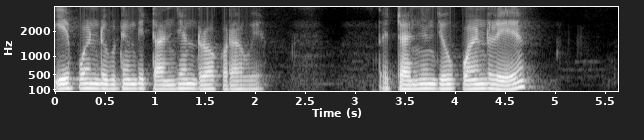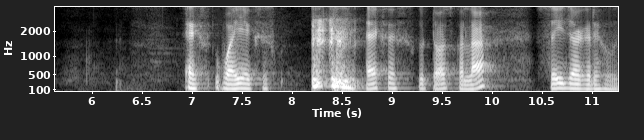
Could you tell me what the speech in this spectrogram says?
ए पॉइंट रोटे टाजेन्ट ड्र करा हुए तो टाजेन्ट जो पॉइंट रे X Y axis X axis को टच कला से जगह हूँ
